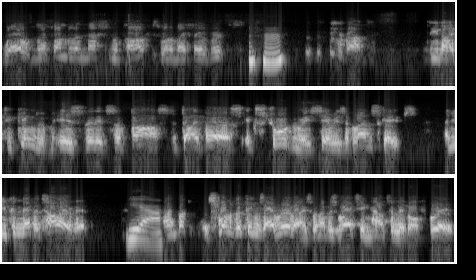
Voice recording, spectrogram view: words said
well, Northumberland National Park is one of my favourites. Mm-hmm. But the thing about the United Kingdom is that it's a vast, diverse, extraordinary series of landscapes, and you can never tire of it. Yeah. And that's one of the things I realised when I was writing How to Live Off Grid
